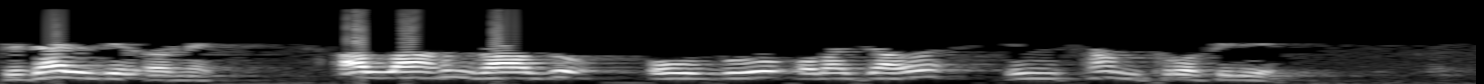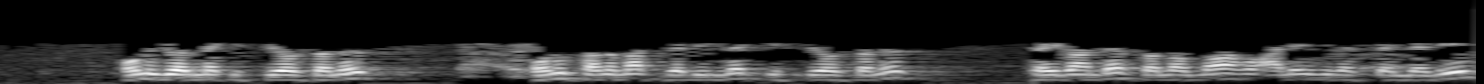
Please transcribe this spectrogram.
Güzel bir örnek. Allah'ın razı olduğu, olacağı insan profili. Onu görmek istiyorsanız, onu tanımak ve bilmek istiyorsanız, Peygamber sallallahu aleyhi ve sellemin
